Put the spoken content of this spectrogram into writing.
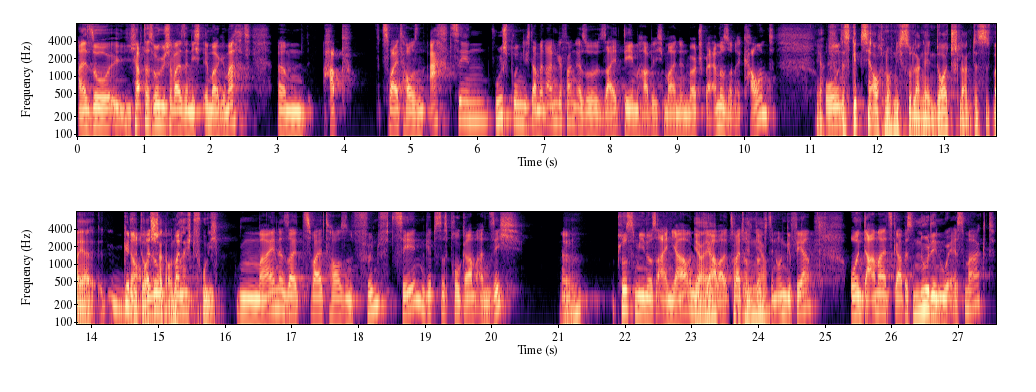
Also ich habe das logischerweise nicht immer gemacht, ähm, habe 2018 ursprünglich damit angefangen. Also seitdem habe ich meinen Merch bei Amazon Account ja, und das gibt es ja auch noch nicht so lange in Deutschland. Das war ja genau, für Deutschland also auch noch recht früh. Ich meine, seit 2015 gibt es das Programm an sich. Äh, mhm. Äh, plus, minus ein Jahr ungefähr, ja, ja, aber 2015 hin, ungefähr. Und damals gab es nur den US-Markt.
